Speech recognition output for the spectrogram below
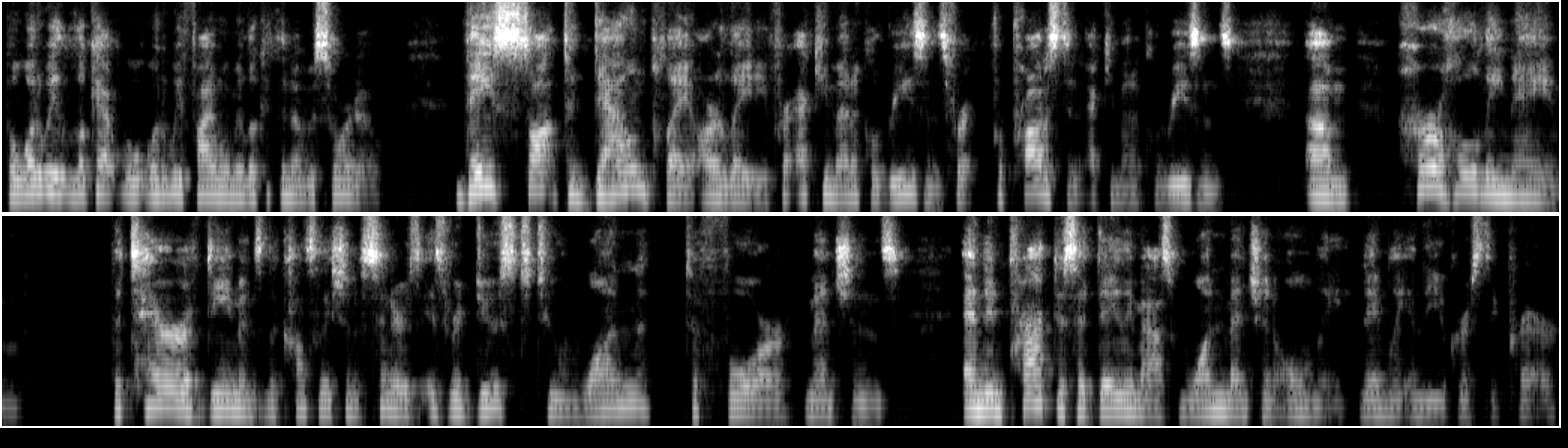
But what do we look at what do we find when we look at the novus ordo? They sought to downplay our lady for ecumenical reasons for for protestant ecumenical reasons. Um, her holy name the terror of demons and the consolation of sinners is reduced to one to four mentions, and in practice at daily mass, one mention only, namely in the Eucharistic prayer,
